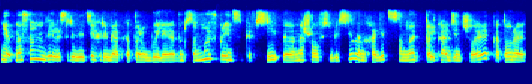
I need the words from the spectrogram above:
Нет, на самом деле, среди тех ребят, которые были рядом со мной, в принципе, в си- э, нашел в себе силы находиться со мной только один человек, который,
